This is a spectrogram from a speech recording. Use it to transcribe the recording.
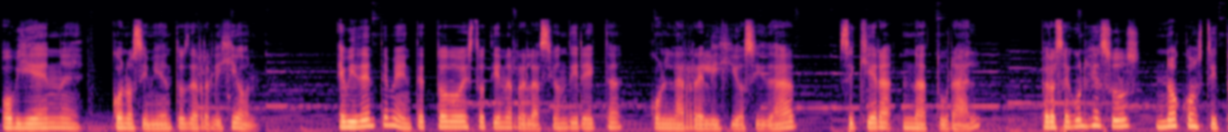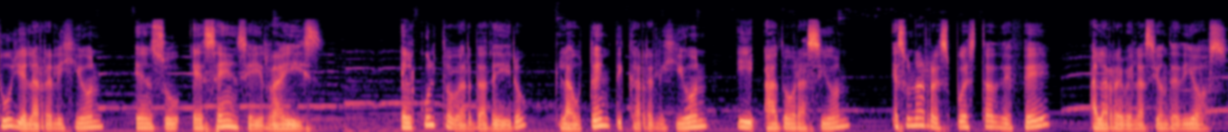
o bien eh, conocimientos de religión. Evidentemente todo esto tiene relación directa con la religiosidad, siquiera natural, pero según Jesús no constituye la religión en su esencia y raíz. El culto verdadero, la auténtica religión y adoración es una respuesta de fe a la revelación de Dios.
